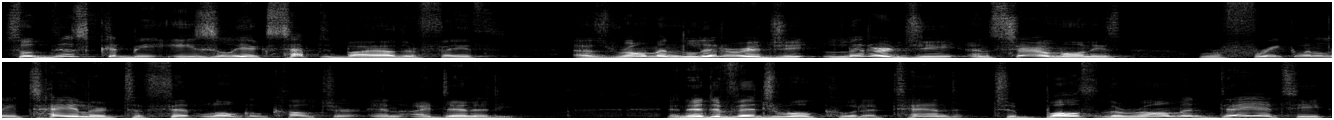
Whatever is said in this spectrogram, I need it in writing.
So this could be easily accepted by other faiths as Roman liturgy, liturgy and ceremonies were frequently tailored to fit local culture and identity. An individual could attend to both the Roman deity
